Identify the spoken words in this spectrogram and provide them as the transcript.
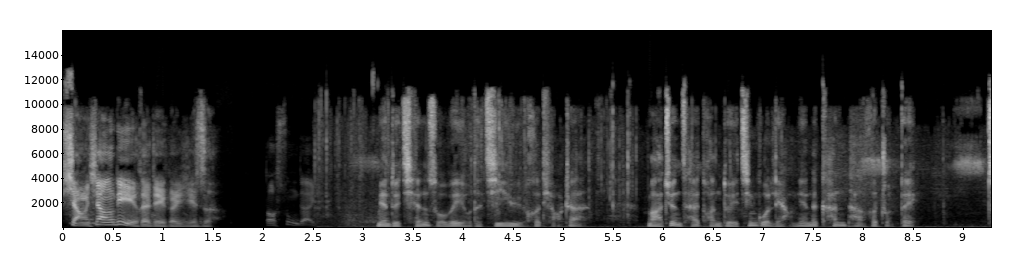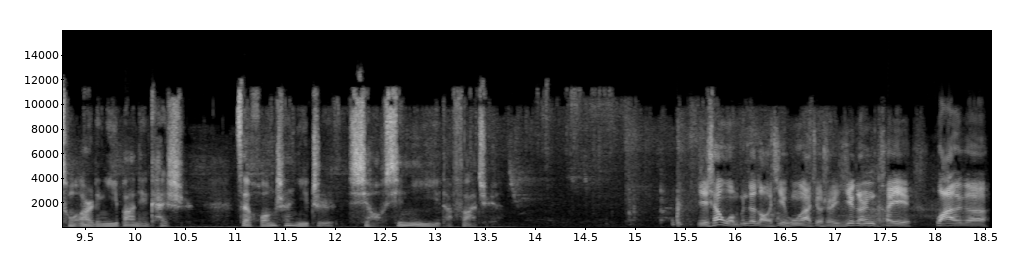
想象力的这个遗址。到宋代，面对前所未有的机遇和挑战，马俊才团队经过两年的勘探和准备，从二零一八年开始，在黄山遗址小心翼翼地发掘。以前我们的老技工啊，就是一个人可以挖个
